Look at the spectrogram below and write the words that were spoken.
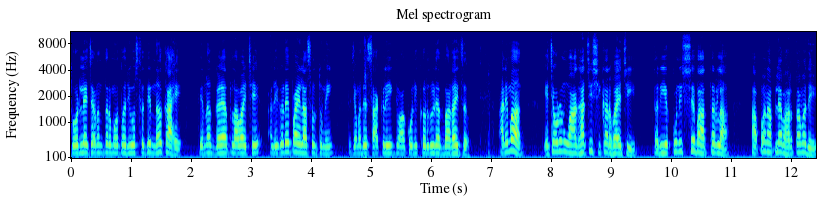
तोडल्याच्या नंतर महत्त्वाची गोष्ट ते नख आहे ते नख गळ्यात लावायचे. अलीकडे पाहिलं असेल तुम्ही त्याच्यामध्ये साखळी किंवा कोणी करदुड्यात बांधायचं. आणि मग याच्यावरून वाघाची शिकार व्हायची. तर एकोणीसशे बहात्तरला आपण आपल्या भारतामध्ये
